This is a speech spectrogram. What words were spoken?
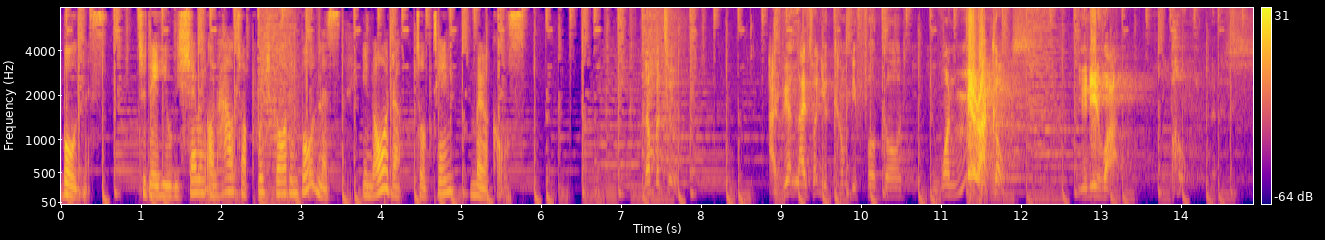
Boldness. Today he will be sharing on how to approach God in boldness in order to obtain miracles. Number two, I realize when you come before God, you want miracles. You need what? Boldness.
